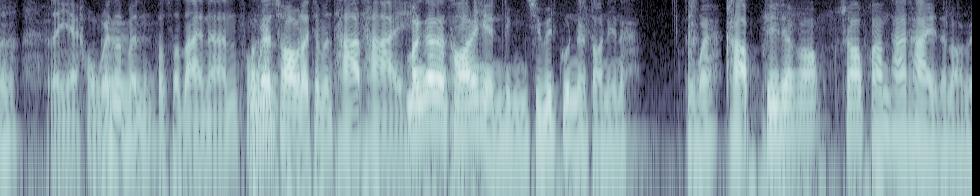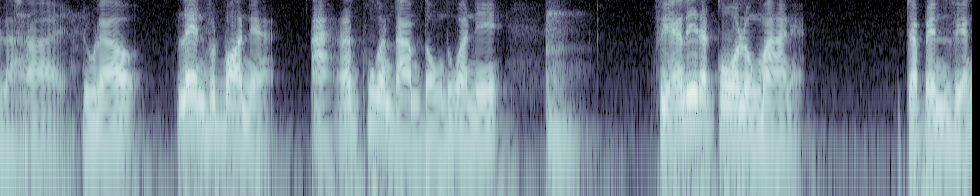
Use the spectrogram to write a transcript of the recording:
ออะไรเงี้ยผมก็จะเป็นเออสไตล์นั้น ผมมันก็ก็ชอบอะไรที่มันท้าทาย มันก็จะท้อนให้เห็นถึงชีวิตคุณในตอนนี้นะถูกไหมครับที่จะชอบความท้าทายตลอดเวลาใช่ดูแล้วเล่นฟุตบอลเนี่ยอะแล้วพูดกันตามตรงทุกวันนี้ เสียงที่ตะโกนลงมาเนี่ย จะเป็นเสียง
